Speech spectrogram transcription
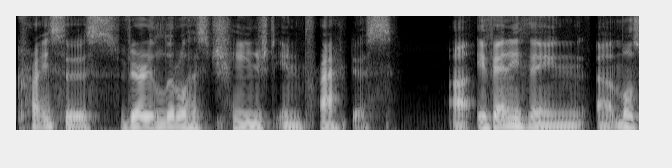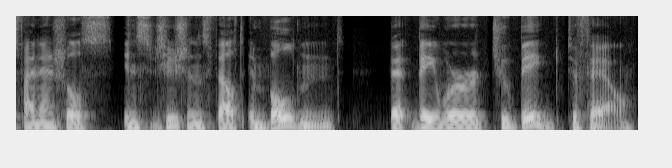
crisis, very little has changed in practice. Uh, if anything, uh, most financial institutions felt emboldened that they were too big to fail.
